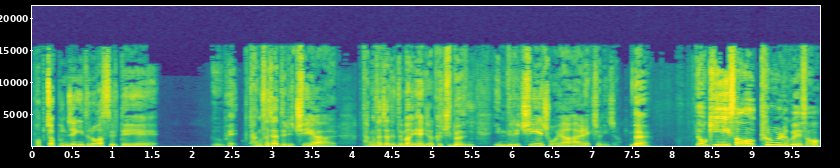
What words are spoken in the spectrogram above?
법적 분쟁이 들어갔을 때에 그 회- 당사자들이 취해야 할 당사자들만이 아니라 그 주변인들이 취해 줘야 할 액션이죠. 네. 여기서 프롤로그에서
